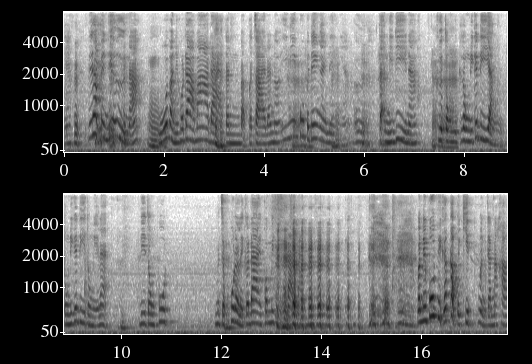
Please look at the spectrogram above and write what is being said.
ไงนี่ถ้าเป็นที่อื่นนะอืมโอ้ยแบบนี้เขาด่ามาด่ากันแบบกระจายแล้วเนอะอีนี่พูดไปได้ไงอะไรอย่างเงี้ยเออแต่อันนี้ดีนะ คือตรงตรงนี้ก็ดีอย่าง ตรงนี้ก็ดีตรงนี้แหละ ดีตรงพูด มันจะพูดอะไรก็ได้ก็ไม่ถึงขนาดนั้นวันนี้พูดผิดก็กลับไปคิดเหมือนกันนะเขา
